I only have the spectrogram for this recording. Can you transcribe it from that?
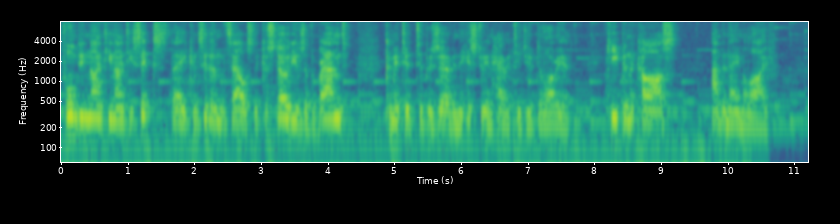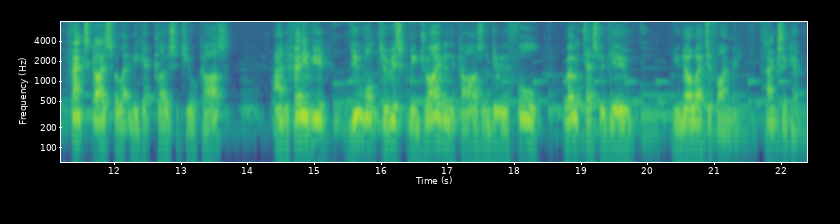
Formed in 1996, they consider themselves the custodians of the brand, committed to preserving the history and heritage of DeLorean, keeping the cars and the name alive. Thanks guys for letting me get closer to your cars. And if any of you do want to risk me driving the cars and doing a full road test review, you know where to find me. Thanks again.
